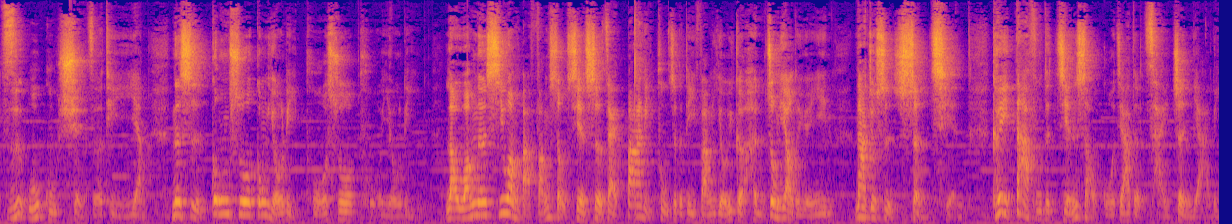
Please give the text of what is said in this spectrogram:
子午谷选择题一样，那是公说公有理，婆说婆有理。老王呢，希望把防守线设在八里铺这个地方，有一个很重要的原因，那就是省钱，可以大幅的减少国家的财政压力。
